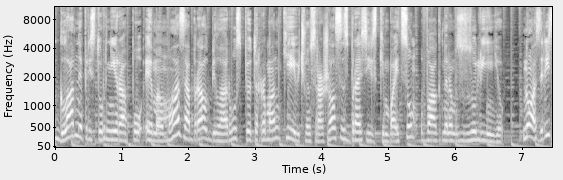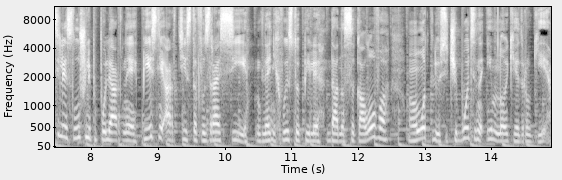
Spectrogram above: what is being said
Главный приз турнира по ММА забрал белорус Петр Романкевич. Он сражался с бразильским бойцом Вагнером Зузулинью. Ну а зрители слушали популярные песни артистов из России. Для них выступили Дана Соколова, Мот, Люся Чеботина и многие другие.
